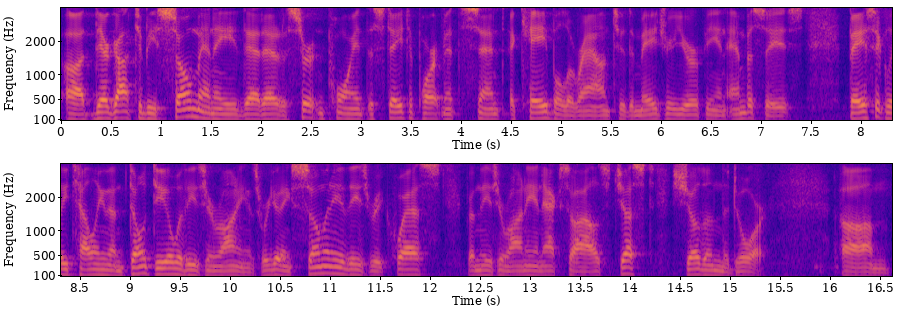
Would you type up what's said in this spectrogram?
Uh, there got to be so many that at a certain point the State Department sent a cable around to the major European embassies, basically telling them, don't deal with these Iranians. We're getting so many of these requests from these Iranian exiles, just show them the door. Um,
